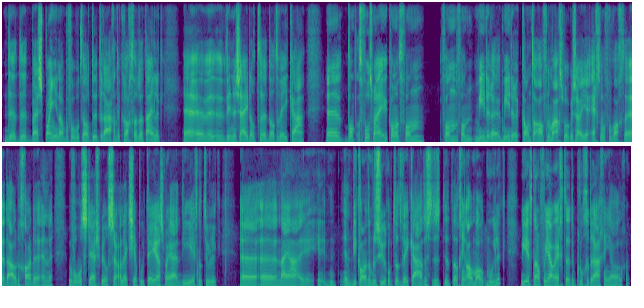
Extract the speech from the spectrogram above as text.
de, de, bij Spanje nou bijvoorbeeld wel de dragende kracht? Want uiteindelijk hè, winnen zij dat, dat WK. want volgens mij kwam het van van, van meerdere, meerdere kanten af. Normaal gesproken zou je echt wel verwachten, hè, de oude garde en uh, bijvoorbeeld sterspeelster Alexia Putellas. Maar ja, die heeft natuurlijk, uh, uh, nou ja, die kwam met een blessure op dat WK. Dus, dus, dat ging allemaal ook moeilijk. Wie heeft nou voor jou echt de ploeg gedragen in jouw ogen?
